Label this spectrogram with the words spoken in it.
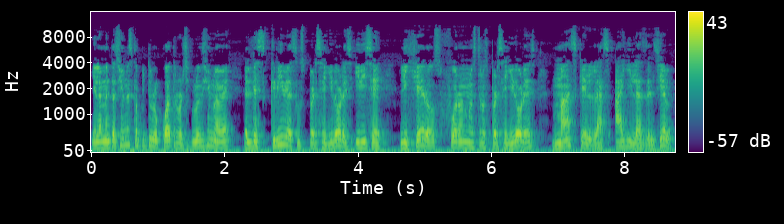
Y en Lamentaciones capítulo 4, versículo 19, él describe a sus perseguidores y dice, ligeros fueron nuestros perseguidores más que las águilas del cielo.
